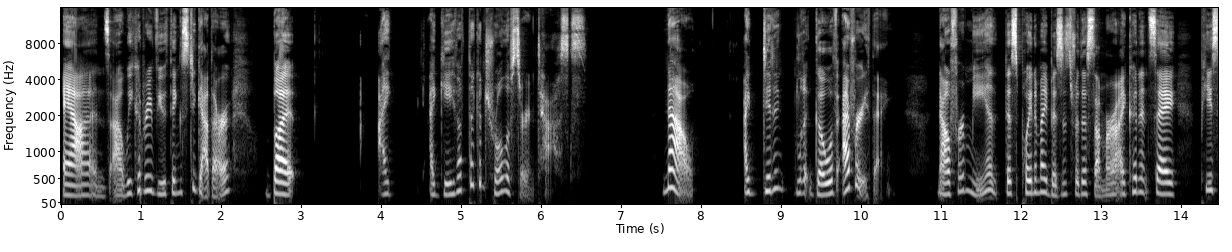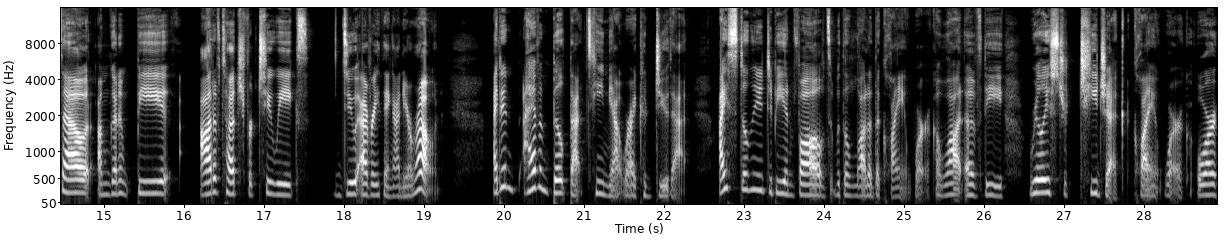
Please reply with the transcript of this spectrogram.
and uh, we could review things together. But I, I gave up the control of certain tasks. Now, I didn't let go of everything. Now, for me, at this point in my business for the summer, I couldn't say, peace out, I'm going to be out of touch for two weeks, do everything on your own. I didn't, I haven't built that team yet where I could do that. I still needed to be involved with a lot of the client work, a lot of the really strategic client work, or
